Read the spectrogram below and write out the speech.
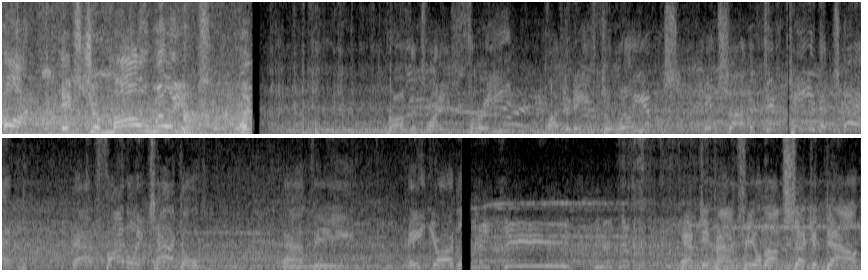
caught. It's Jamaal Williams. From the 23, underneath to Williams. Inside the 15, the 10. And finally tackled at the eight-yard line. Empty backfield on second down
